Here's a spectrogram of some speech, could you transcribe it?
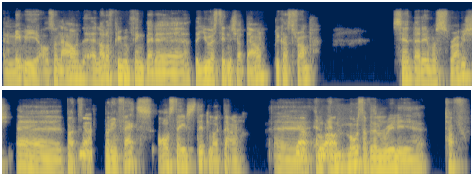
and maybe also now, a lot of people think that uh, the U.S. didn't shut down because Trump said that it was rubbish. Uh, but Yeah. but in fact, all states did lock down, uh, Yeah, and, and most of them really uh, tough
